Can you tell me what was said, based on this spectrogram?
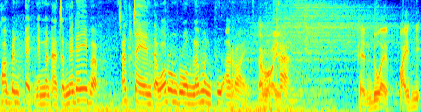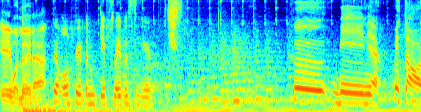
ความเป็นเป็ดเนี่ยมันอาจจะไม่ได้แบบชัดเจน แต่ว่ารวมๆแล้วมันคืออร่อยอร่อย ค่ะ เห็นด้วยไปที่ A หมดเลยนะฮะ So all three of them give flavors to you. คือ B เนี่ยไปจอด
